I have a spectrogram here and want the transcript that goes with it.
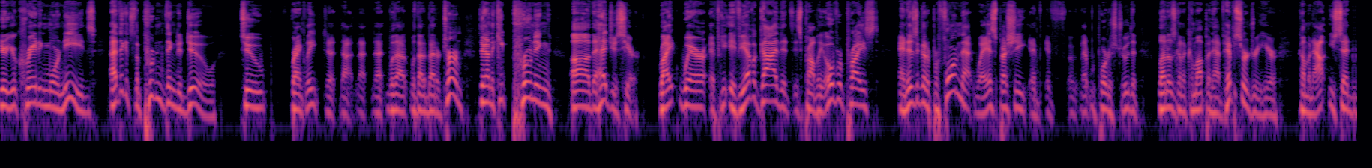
you know you're creating more needs. And I think it's the prudent thing to do to, frankly, to, not, not, not, without without a better term, to kind of keep pruning uh, the hedges here, right? Where if you, if you have a guy that is probably overpriced and isn't going to perform that way, especially if, if that report is true that Leno's going to come up and have hip surgery here coming out. You said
